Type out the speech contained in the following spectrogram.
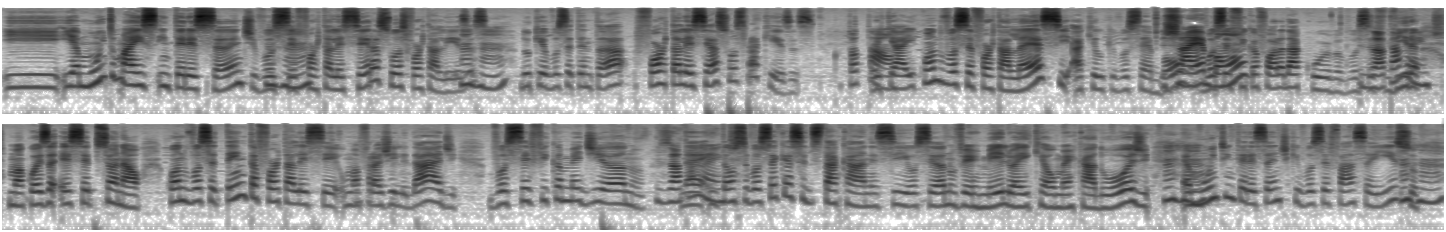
E, e, é muito mais interessante você uhum. fortalecer as suas fortalezas uhum. do que você tentar fortalecer as suas fraquezas. Total. Porque aí, quando você fortalece aquilo que você é bom, Já é você bom. fica fora da curva. Você Exatamente. vira uma coisa excepcional. Quando você tenta fortalecer uma fragilidade, você fica mediano. Exatamente. Né? Então, se você quer se destacar nesse oceano vermelho aí, que é o mercado hoje, Uhum. é muito interessante que você faça isso, Uhum.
